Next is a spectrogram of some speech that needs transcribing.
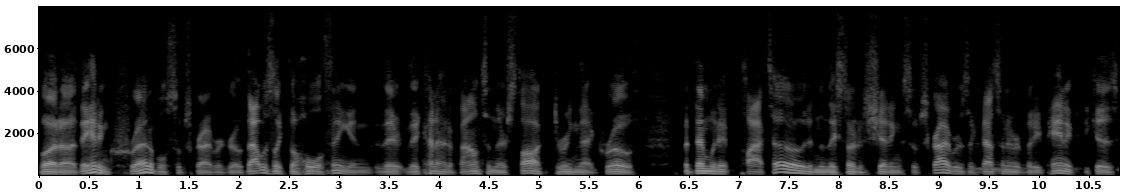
but uh, they had incredible subscriber growth. That was like the whole thing, and they they kind of had a bounce in their stock during that growth. But then when it plateaued, and then they started shedding subscribers, like that's when everybody panicked because,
